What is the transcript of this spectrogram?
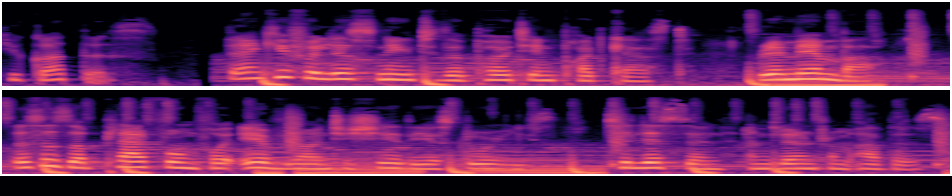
You got this. Thank you for listening to the Potent Podcast. Remember, this is a platform for everyone to share their stories, to listen and learn from others.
